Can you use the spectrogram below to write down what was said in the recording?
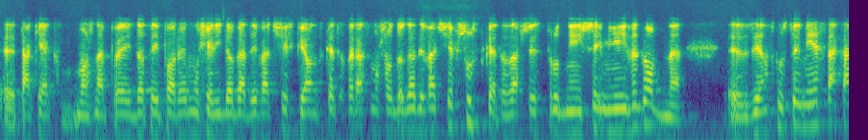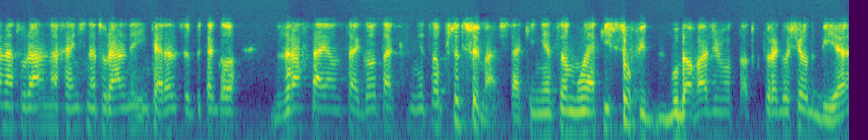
E, tak jak można powiedzieć, do tej pory musieli dogadywać się w piątkę, to teraz muszą dogadywać się w szóstkę. To zawsze jest trudniejsze i mniej wygodne. W związku z tym jest taka naturalna chęć, naturalny interes, żeby tego wzrastającego tak nieco przytrzymać, taki nieco mu jakiś sufit zbudować, od, od którego się odbije.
